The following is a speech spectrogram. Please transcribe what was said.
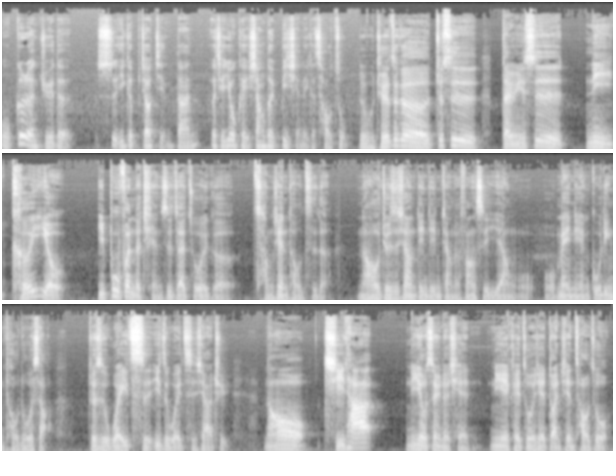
我个人觉得。是一个比较简单，而且又可以相对避险的一个操作。对，我觉得这个就是等于是你可以有一部分的钱是在做一个长线投资的，然后就是像丁丁讲的方式一样，我我每年固定投多少，就是维持一直维持下去，然后其他你有剩余的钱，你也可以做一些短线操作，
